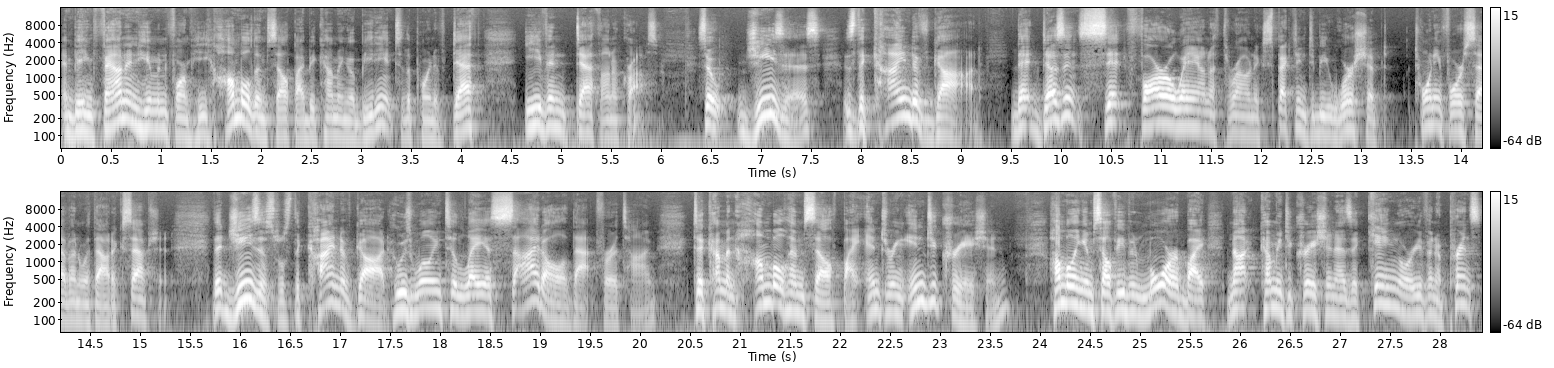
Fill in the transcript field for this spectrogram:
and being found in human form, he humbled himself by becoming obedient to the point of death, even death on a cross. So Jesus is the kind of God that doesn't sit far away on a throne expecting to be worshiped 24 7 without exception. That Jesus was the kind of God who was willing to lay aside all of that for a time, to come and humble himself by entering into creation, humbling himself even more by not coming to creation as a king or even a prince,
